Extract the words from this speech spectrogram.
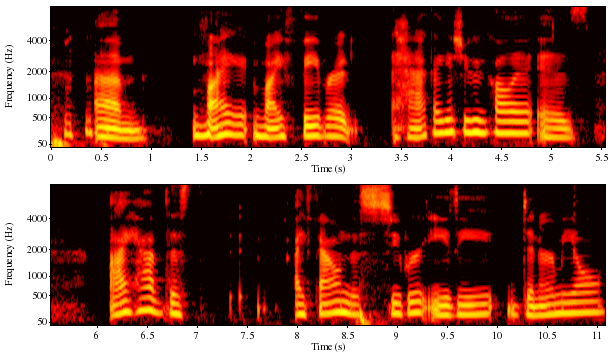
um, my my favorite hack, I guess you could call it, is I have this. I found this super easy dinner meal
